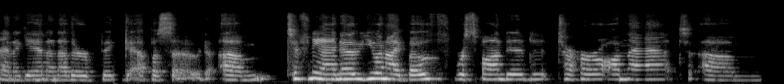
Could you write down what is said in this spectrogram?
And again, another big episode. Um, Tiffany, I know you and I both responded to her on that. Um,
